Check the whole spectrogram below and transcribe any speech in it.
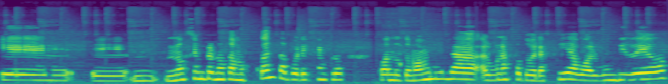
que no siempre nos damos cuenta. Por ejemplo, cuando tomamos alguna fotografía o algún video,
